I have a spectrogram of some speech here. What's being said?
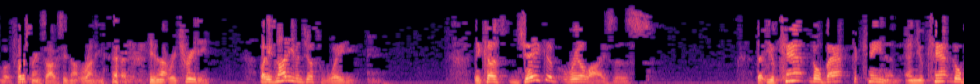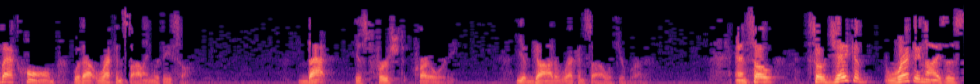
Well, first thing is obviously he's not running. he's not retreating. But he's not even just waiting. Because Jacob realizes that you can't go back to Canaan and you can't go back home without reconciling with Esau. That is first priority. You've got to reconcile with your brother. And so, so Jacob recognizes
